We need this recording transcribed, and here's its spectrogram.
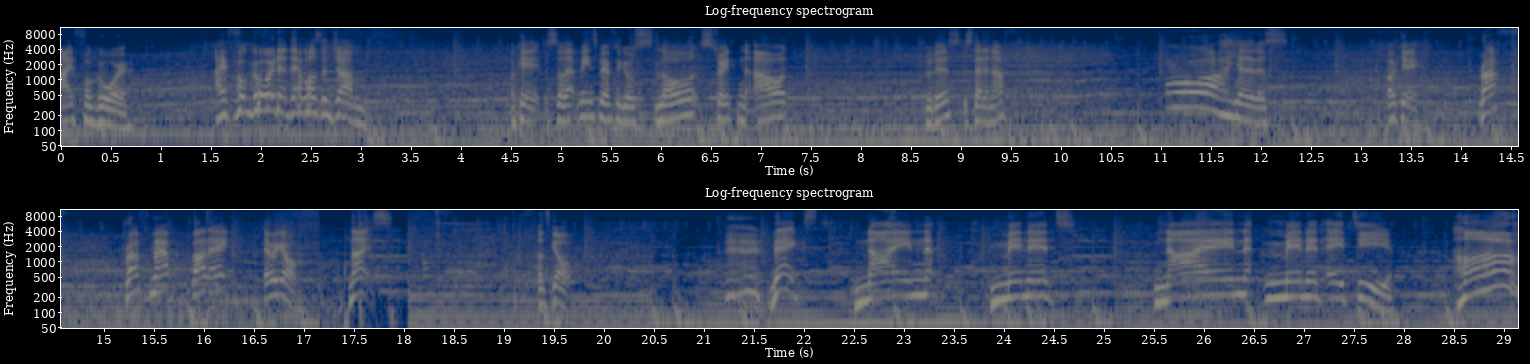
I forgot. I forgot that there was a jump. Okay, so that means we have to go slow, straighten out. Do this. Is that enough? Oh, yeah, it is. Okay. Rough. Rough map, but hey, there we go. Nice. Let's go. Next. Nine minutes. Nine minute AT. Huh?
